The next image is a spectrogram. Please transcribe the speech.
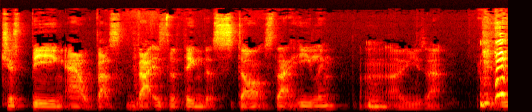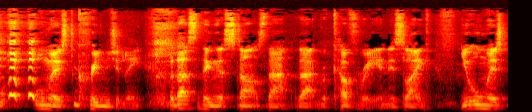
just being out. That's that is the thing that starts that healing. Mm. Uh, I use that almost cringily, but that's the thing that starts that that recovery. And it's like you almost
